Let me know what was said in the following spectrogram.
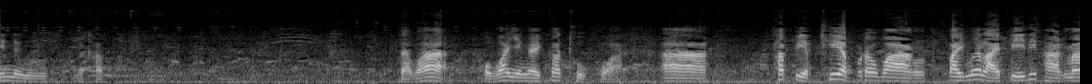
นิดนึงนะครับ แต่ว่าผมว่ายังไงก็ถูกกว่าอ่าถ้าเปรียบเทียบระหว่างไปเมื่อหลายปีที่ผ่านมา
